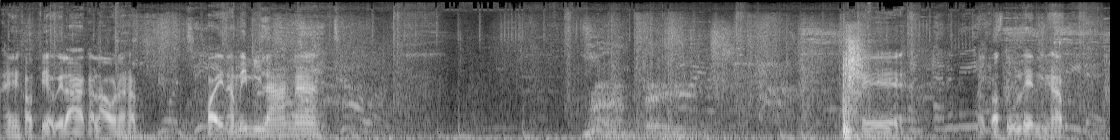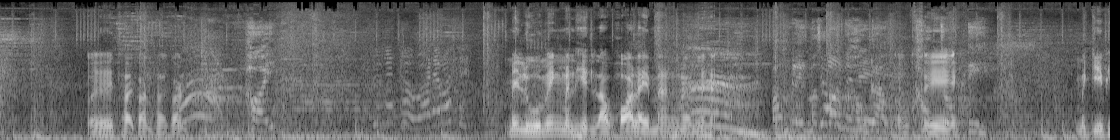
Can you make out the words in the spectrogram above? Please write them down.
ให้เขาเสียเวลากับเรานะครับ ปล่อยนะไม่มีล้างนะโอเคแล้วก็ตูเลนครับเอ้ยถอยก่อนถอยก่อน ไม่รู้แม่งมันเห็นเราเพราะอะไรมั่งแล้วเนี่ยโอเค เมื่อกี้เพ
